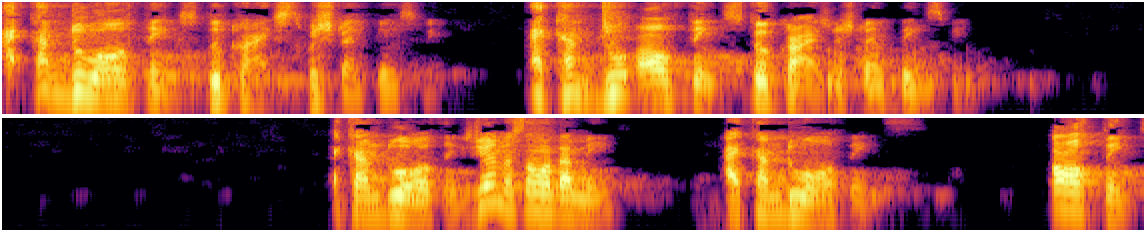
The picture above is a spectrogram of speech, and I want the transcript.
I can do all things through Christ, which strengthens me. I can do all things through Christ, which strengthens me. I can do all things. Do you understand what that means? I can do all things. All things.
